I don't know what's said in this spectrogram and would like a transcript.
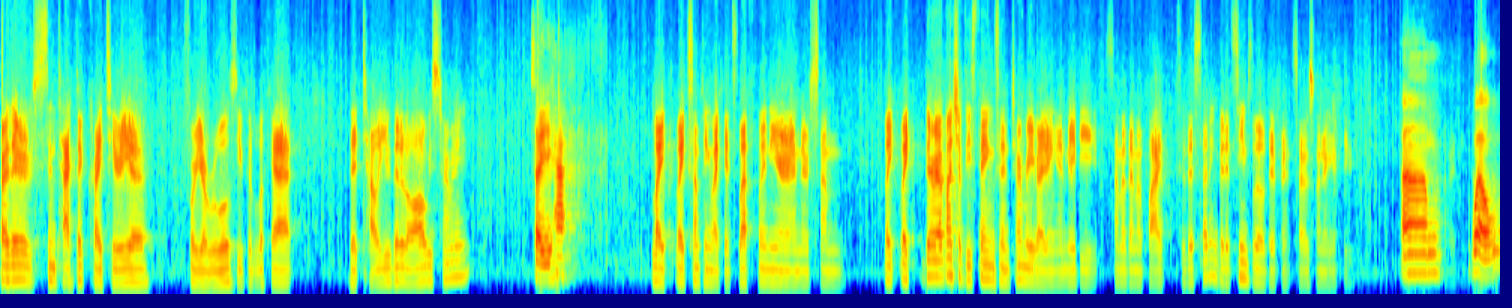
are there syntactic criteria for your rules you could look at that tell you that it'll always terminate? So you have Like like something like it's left linear and there's some like like there are a bunch of these things in term rewriting and maybe some of them apply to this setting, but it seems a little different. So I was wondering if you Um, well,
